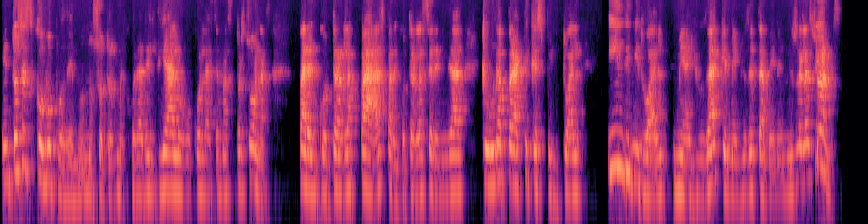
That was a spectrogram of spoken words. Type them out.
Entonces, ¿cómo podemos nosotros mejorar el diálogo con las demás personas para encontrar la paz, para encontrar la serenidad, que una práctica espiritual individual me ayuda, que me ayude también en mis relaciones?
